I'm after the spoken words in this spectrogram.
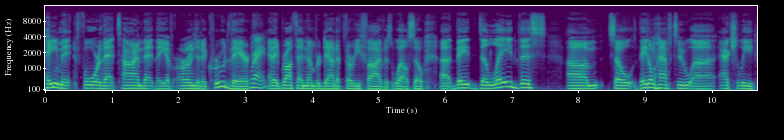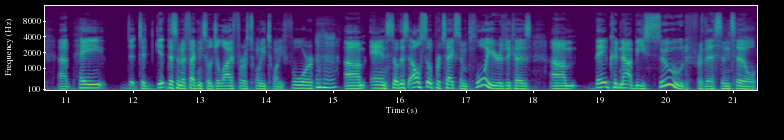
payment for that time that they have earned and accrued there Right. and they brought that number down to 35 as well so uh, they delayed this um, so they don't have to uh, actually uh, pay to, get this in effect until July 1st, 2024. Mhm. Um, and so this also protects employers because um, they could not be sued for this until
